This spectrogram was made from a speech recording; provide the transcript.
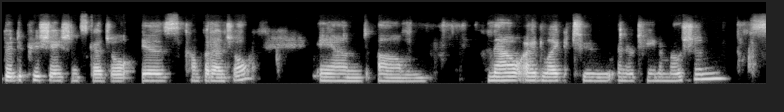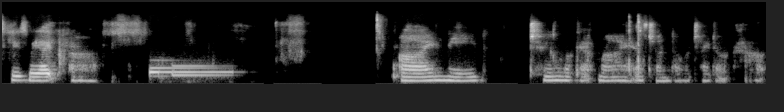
the depreciation schedule is confidential. And um, now I'd like to entertain a motion. Excuse me, I, uh, I need to look at my agenda, which I don't have.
